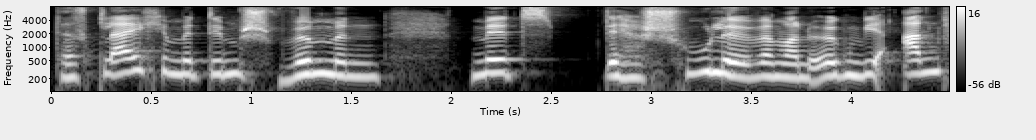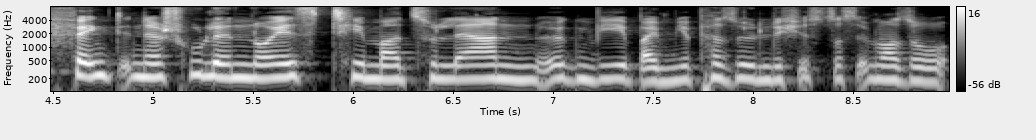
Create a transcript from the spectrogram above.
Das gleiche mit dem Schwimmen, mit der Schule, wenn man irgendwie anfängt, in der Schule ein neues Thema zu lernen. Irgendwie, bei mir persönlich ist das immer so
